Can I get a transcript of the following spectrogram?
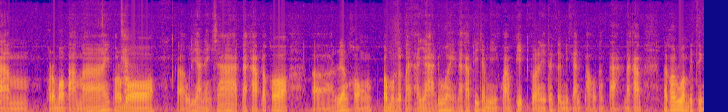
ตามพรบป่าไม้ พรบเอ่ออุทยานแห่งชาตินะครับ แล้วก็เอ่อเรื่องของประมวลกฎหมายอาญาด้วยนะครับ ที่จะมีความผิดกรณีถ้าเกิดมีการเผาต่างๆนะครับ แล้วก็รวมไปถึง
